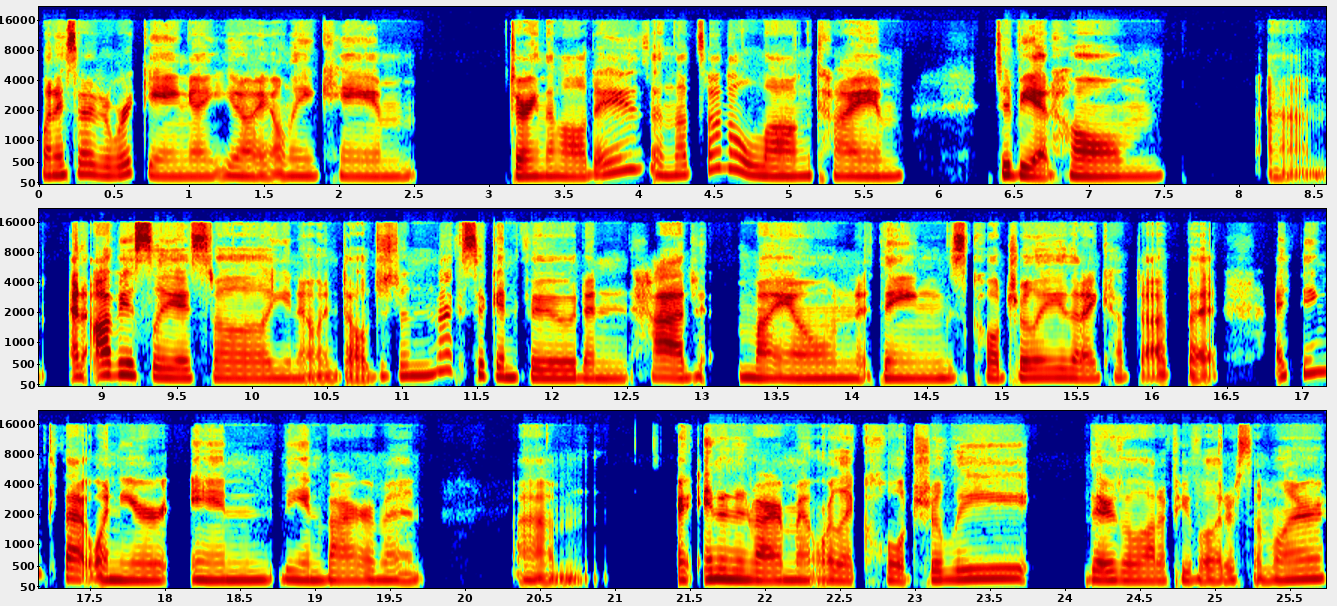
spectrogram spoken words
when I started working, I, you know, I only came during the holidays, and that's not a long time to be at home. Um, and obviously, I still, you know, indulged in Mexican food and had my own things culturally that I kept up. But I think that when you're in the environment, um, in an environment where like culturally there's a lot of people that are similar,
